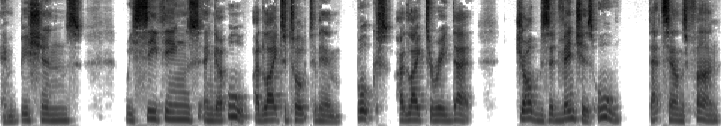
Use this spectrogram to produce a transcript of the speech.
ambitions. We see things and go, Oh, I'd like to talk to them. Books, I'd like to read that. Jobs, adventures, Oh, that sounds fun.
